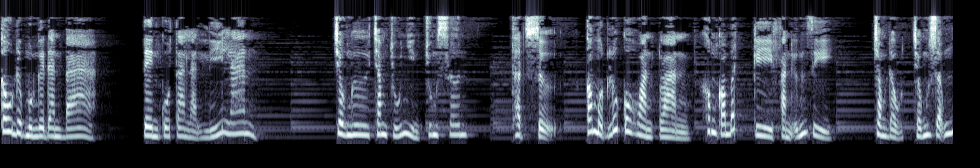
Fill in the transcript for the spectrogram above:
Câu được một người đàn bà. Tên cô ta là Lý Lan. Châu Ngư chăm chú nhìn Trung Sơn. Thật sự, có một lúc cô hoàn toàn không có bất kỳ phản ứng gì. Trong đầu trống rỗng.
